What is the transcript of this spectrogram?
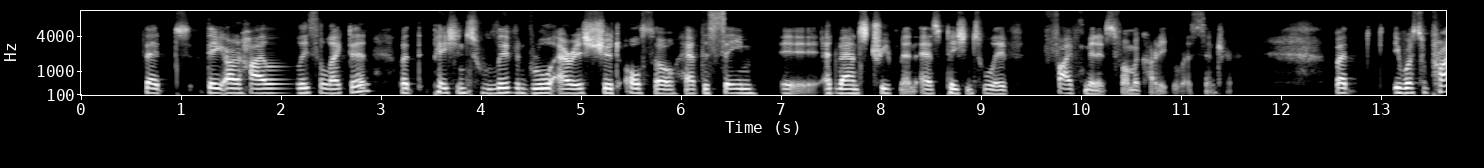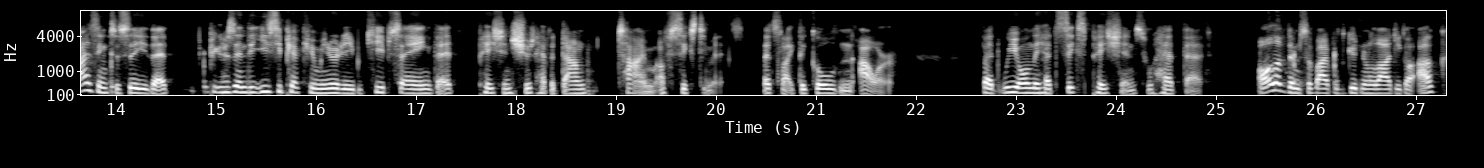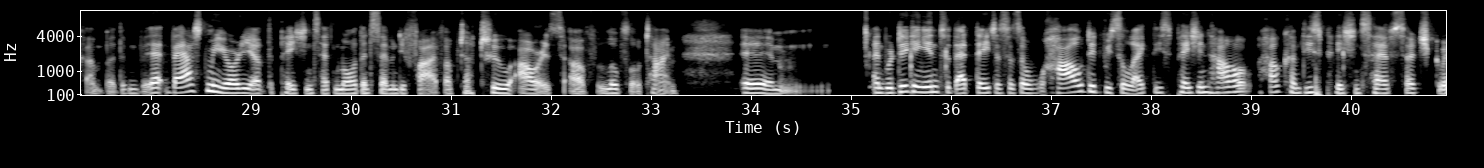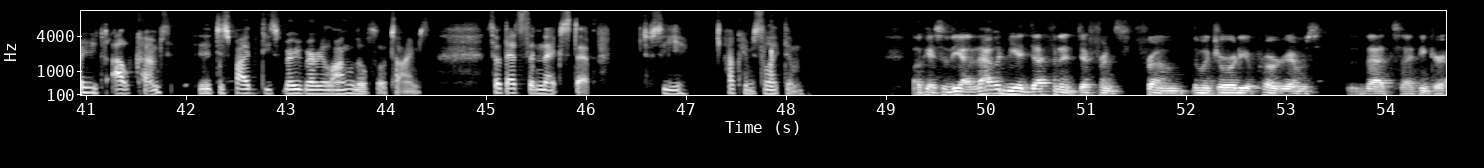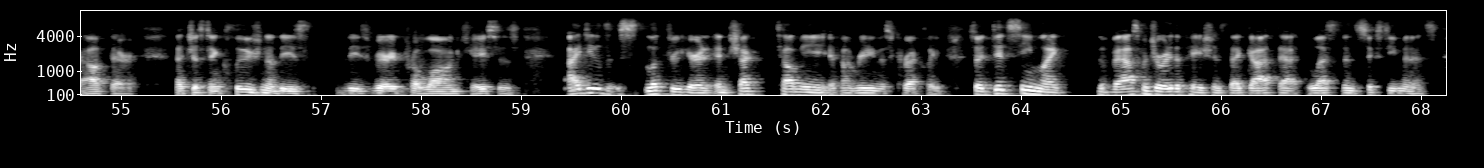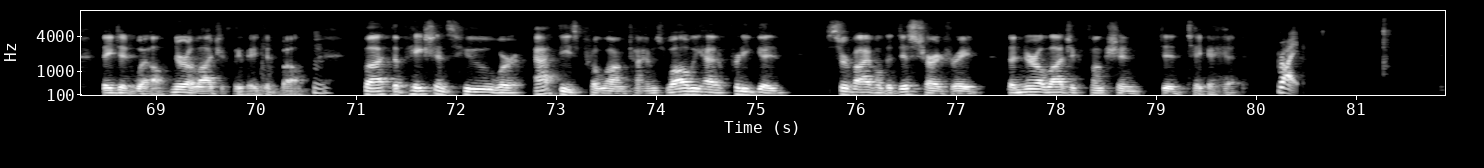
that they are highly selected, but patients who live in rural areas should also have the same uh, advanced treatment as patients who live five minutes from a cardiac arrest center. But it was surprising to see that because in the ECPR community, we keep saying that patients should have a downtime of 60 minutes. That's like the golden hour. But we only had six patients who had that. All of them survived with good neurological outcome, but the vast majority of the patients had more than 75, up to two hours of low flow time. Um, and we're digging into that data. So, so, how did we select these patients? How how come these patients have such great outcomes despite these very very long low flow times? So that's the next step to see how can we select them? Okay, so yeah, that would be a definite difference from the majority of programs that I think are out there. That just inclusion of these these very prolonged cases. I do look through here and, and check. Tell me if I'm reading this correctly. So it did seem like the vast majority of the patients that got that less than 60 minutes, they did well. Neurologically, they did well. Hmm. But the patients who were at these prolonged times, while we had a pretty good survival to discharge rate, the neurologic function did take a hit. Right.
